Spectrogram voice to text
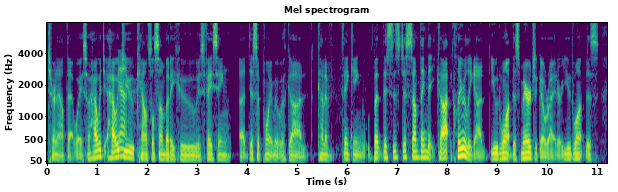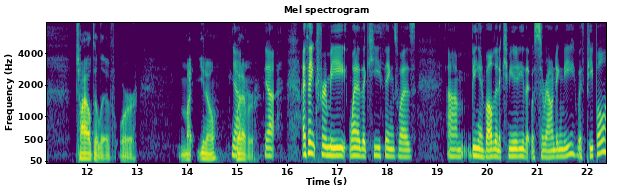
turn out that way. So how would you, how would Yeah. you counsel somebody who is facing a disappointment with God, kind of thinking, but this is just something that God, clearly God, you would want this marriage to go right, or you'd want this child to live, or might you know Yeah. whatever. yeah. I think for me, one of the key things was um, being involved in a community that was surrounding me with people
